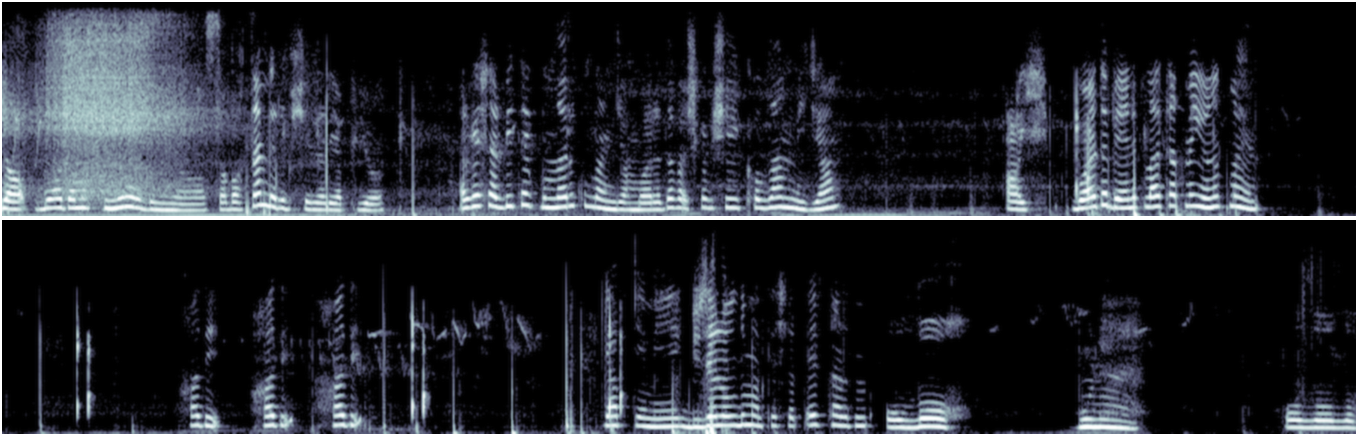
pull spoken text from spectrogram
Ya bu adama sinir oldum ya. Sabahtan beri bir şeyler yapıyor. Arkadaşlar bir tek bunları kullanacağım bu arada. Başka bir şey kullanmayacağım. Ay. Bu arada beğenip like atmayı unutmayın. Hadi. Hadi. Hadi. Yap gemiyi. Güzel oldu mu arkadaşlar? Ev tarzında. Allah. Bu ne? Allah Allah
